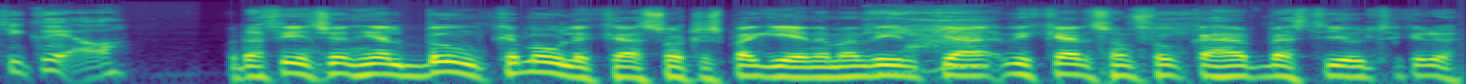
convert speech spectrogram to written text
tycker jag. Och där finns ju en hel bunke med olika sorters Bergenia, men vilka, vilka är det som funkar här bäst till jul tycker du?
